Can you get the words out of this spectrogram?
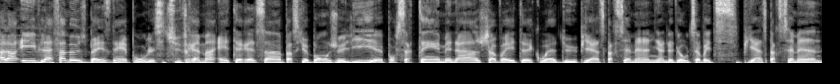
Alors Yves, la fameuse baisse d'impôts, c'est-tu vraiment intéressant? Parce que bon, je lis, euh, pour certains ménages, ça va être euh, quoi, deux piastres par semaine. Il y en a d'autres, ça va être six piastres par semaine.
